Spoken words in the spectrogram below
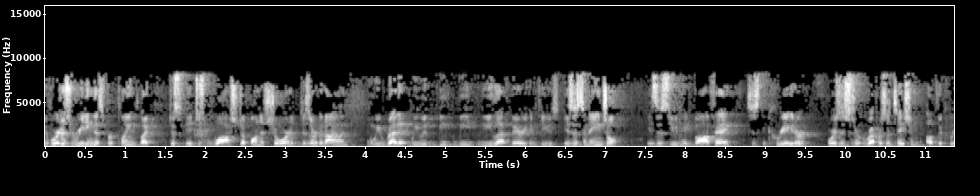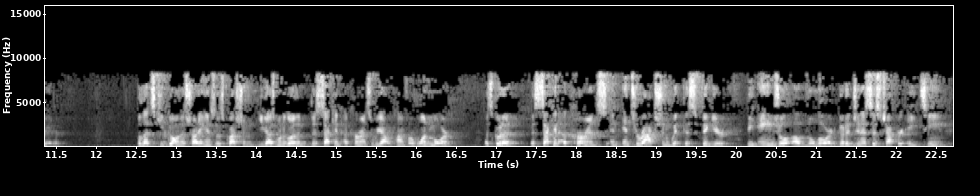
If we're just reading this for plain, like just it just washed up on a shore in a deserted island, and we read it, we would be, be, be left very confused. Is this an angel? Is this Yud Vav Is this the Creator, or is this a representation of the Creator? But let's keep going. Let's try to answer this question. You guys want to go to the second occurrence? We got time for one more. Let's go to the second occurrence and interaction with this figure, the angel of the Lord. Go to Genesis chapter 18.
